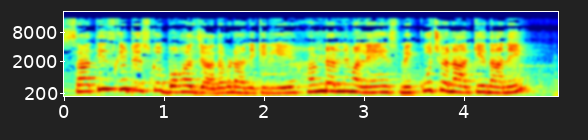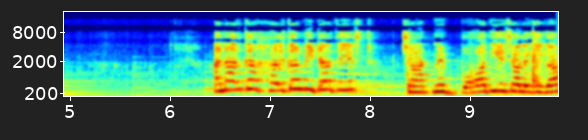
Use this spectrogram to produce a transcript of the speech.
साथ ही इसके टेस्ट को बहुत ज़्यादा बढ़ाने के लिए हम डालने वाले हैं इसमें कुछ अनार के दाने। अनार का हल्का मीठा टेस्ट चाट में बहुत ही अच्छा लगेगा।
